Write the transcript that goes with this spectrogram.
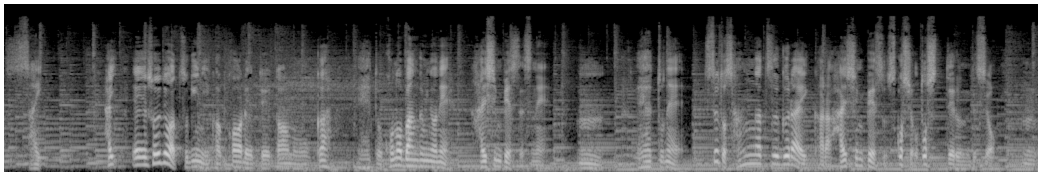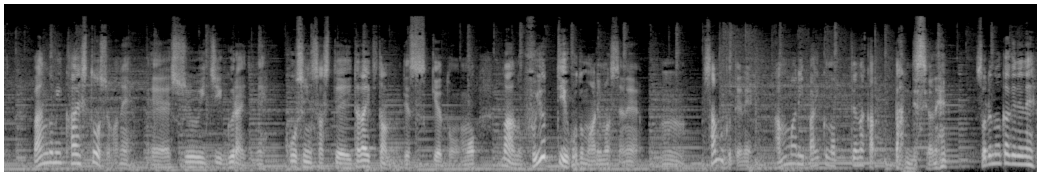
さい。はい、えー、それでは次に書かれてたのが、えっ、と、この番組のね、配信ペースですね。うん。えっ、とね、実はと3月ぐらいから配信ペース少し落としてるんですよ。うん。番組開始当初はね、え週1ぐらいでね、更新させていただいてたんですけども、まあ、あの、冬っていうこともありましてね、うん。寒くてね、あんまりバイク乗ってなかったんですよね。それのおかげでね、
